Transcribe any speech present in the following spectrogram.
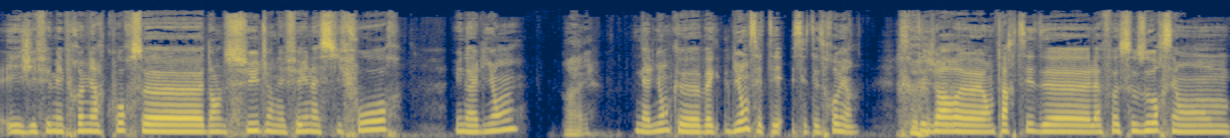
et j'ai fait mes premières courses euh, dans le sud j'en ai fait une à Sifour une à Lyon ouais. une à Lyon que bah, Lyon c'était c'était trop bien c'était genre, euh, on partait de la fosse aux ours et on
